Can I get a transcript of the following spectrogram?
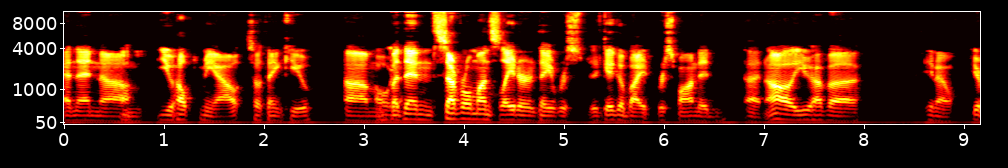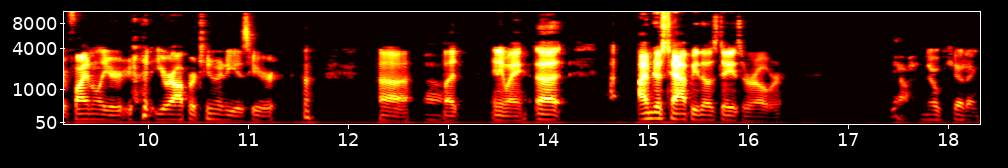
and then um, oh. you helped me out, so thank you. Um, oh, but yeah. then several months later, they res- Gigabyte responded, uh, "Oh, you have a, you know, you're finally your your opportunity is here." Uh, uh, but anyway, uh, I'm just happy those days are over. Yeah, no kidding.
